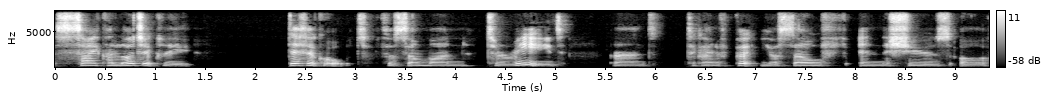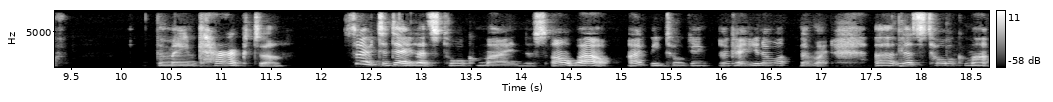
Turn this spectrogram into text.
psychologically difficult for someone to read and to kind of put yourself in the shoes of the main character. So today let's talk mindness. Oh wow, I've been talking. Okay, you know what? Never mind. Uh, let's talk my.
